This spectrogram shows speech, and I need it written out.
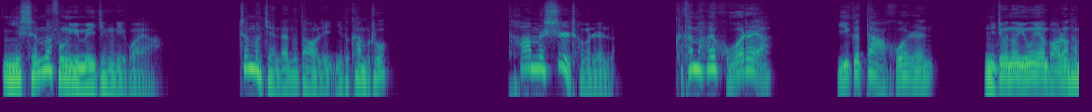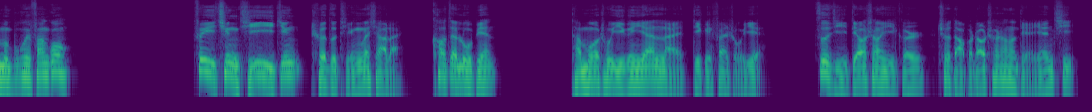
你什么风雨没经历过呀？这么简单的道理你都看不出？他们是承认了，可他们还活着呀！一个大活人，你就能永远保证他们不会翻供？费庆奇一惊，车子停了下来，靠在路边。他摸出一根烟来，递给范守业，自己叼上一根，却打不着车上的点烟器。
